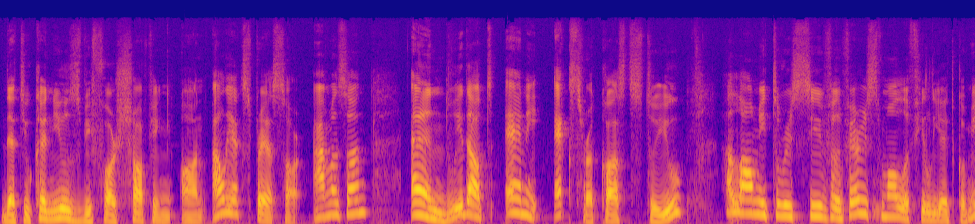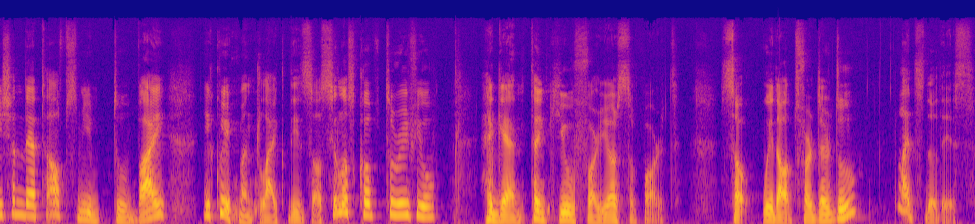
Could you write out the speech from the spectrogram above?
that you can use before shopping on AliExpress or Amazon and without any extra costs to you, allow me to receive a very small affiliate commission that helps me to buy equipment like this oscilloscope to review. Again, thank you for your support. So, without further ado, let's do this.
